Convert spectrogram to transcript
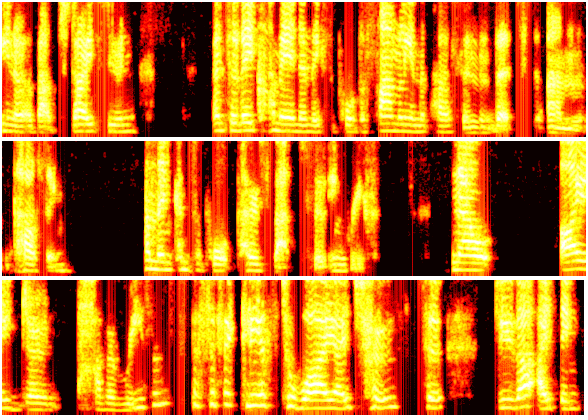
you know, about to die soon. And so they come in and they support the family and the person that's um, passing and then can support post that, so in grief. Now, I don't have a reason specifically as to why I chose to do that. I think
